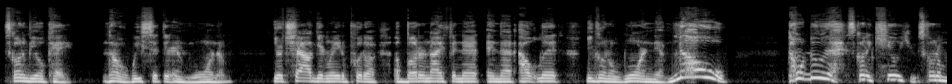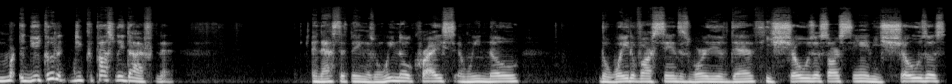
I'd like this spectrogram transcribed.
it's going to be okay. No, we sit there and warn them. Your child getting ready to put a, a butter knife in that in that outlet, you're going to warn them. No, don't do that. It's going to kill you. It's going to, you're going to, you could possibly die from that. And that's the thing is when we know Christ and we know the weight of our sins is worthy of death, he shows us our sin. He shows us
